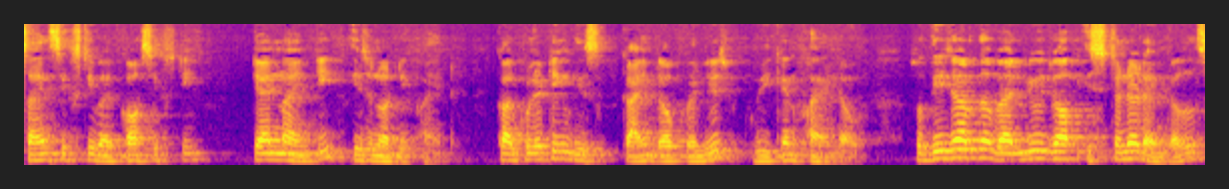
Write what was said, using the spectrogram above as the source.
sin 60 by cos 60 tan 90 is not defined. Calculating this kind of values we can find out. So these are the values of standard angles.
